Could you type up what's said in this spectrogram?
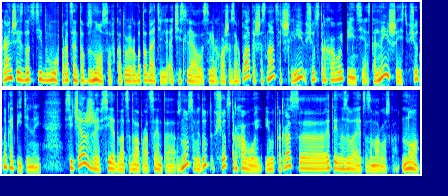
Раньше из 22% взносов, которые работодатель отчислял сверх вашей зарплаты, 16 шли в счет страховой пенсии, остальные 6 в счет накопительной. Сейчас же все 22% взносов идут в счет страховой. И вот как раз э, это и называется заморозка. Но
